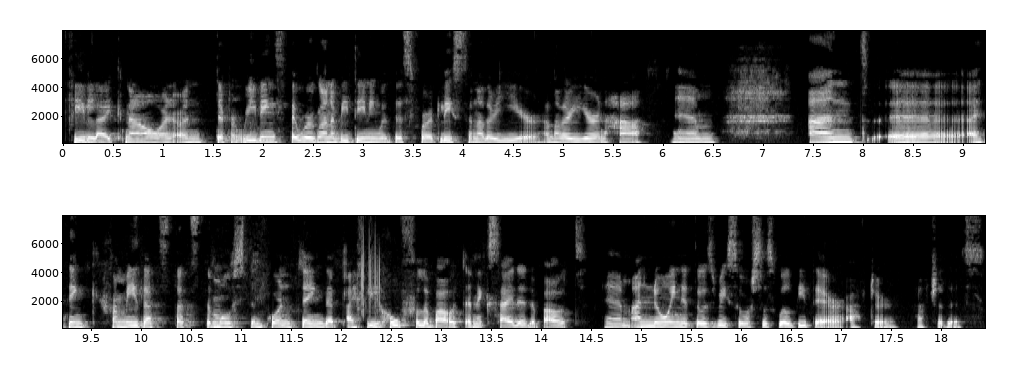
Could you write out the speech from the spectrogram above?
feel like now, on different readings, that we're going to be dealing with this for at least another year, another year and a half. And uh, I think for me, that's that's the most important thing that I feel hopeful about and excited about, um, and knowing that those resources will be there after after this.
